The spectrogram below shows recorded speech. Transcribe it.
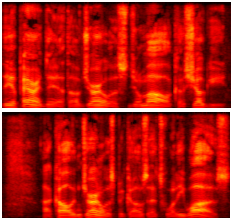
the apparent death, of journalist Jamal Khashoggi. I call him journalist because that's what he was,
